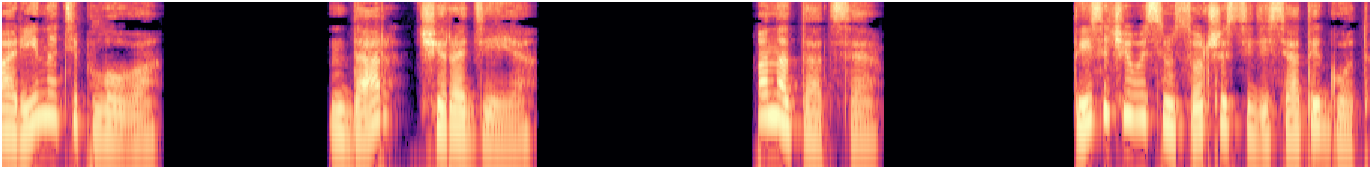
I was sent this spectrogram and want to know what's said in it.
Арина Теплова. Дар чародея. Аннотация. 1860 год.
